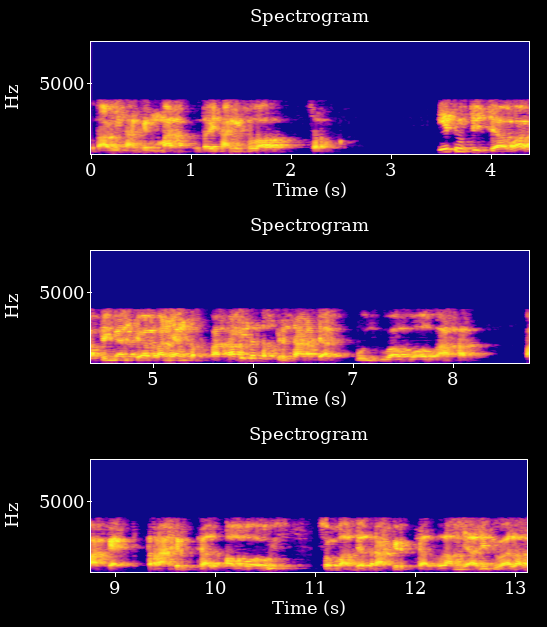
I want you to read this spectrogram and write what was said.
utawi saking emas, utawi saking selok, selok. Itu dijawab dengan jawaban yang tepat, tapi tetap bersaja. Pun dua ahad. Pakai terakhir dal. Sobat dia terakhir dal. Lam yali dua lam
